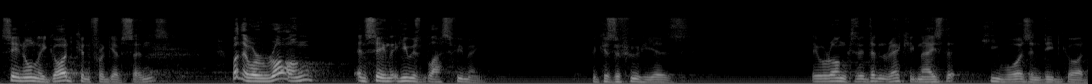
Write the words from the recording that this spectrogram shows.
saying only God can forgive sins, but they were wrong in saying that he was blaspheming because of who he is. They were wrong because they didn't recognize that he was indeed God.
